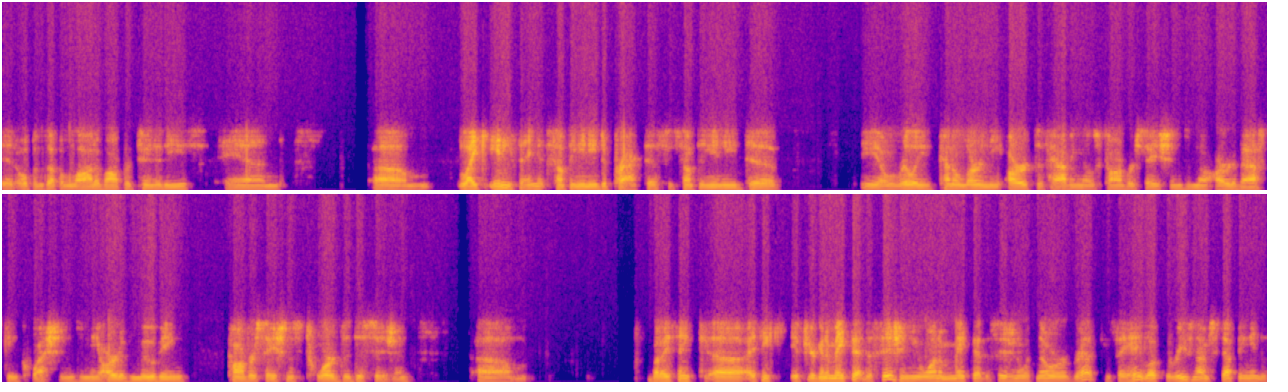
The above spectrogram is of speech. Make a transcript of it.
it opens up a lot of opportunities. And um, like anything, it's something you need to practice. It's something you need to, you know, really kind of learn the art of having those conversations and the art of asking questions and the art of moving conversations towards a decision. Um, but I think uh, I think if you're going to make that decision, you want to make that decision with no regrets and say, hey, look, the reason I'm stepping into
